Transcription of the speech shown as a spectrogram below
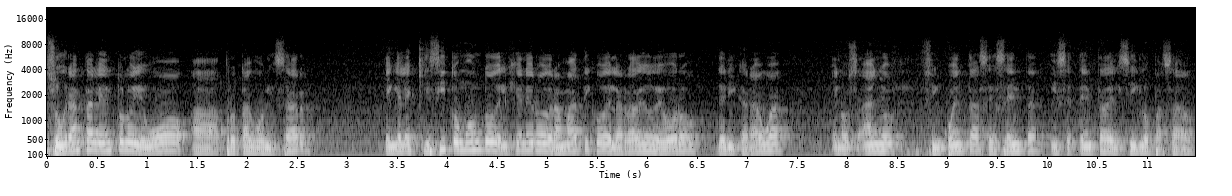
Su gran talento lo llevó a protagonizar en el exquisito mundo del género dramático de la radio de oro de Nicaragua en los años 50, 60 y 70 del siglo pasado,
